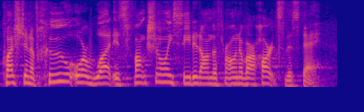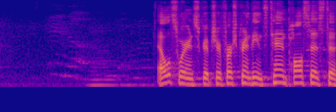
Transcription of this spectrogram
question of who or what is functionally seated on the throne of our hearts this day. Elsewhere in Scripture, 1 Corinthians 10, Paul says to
